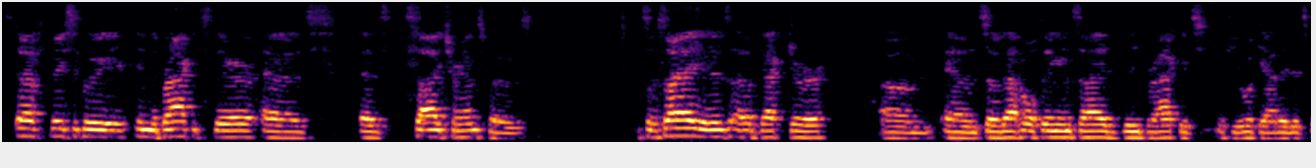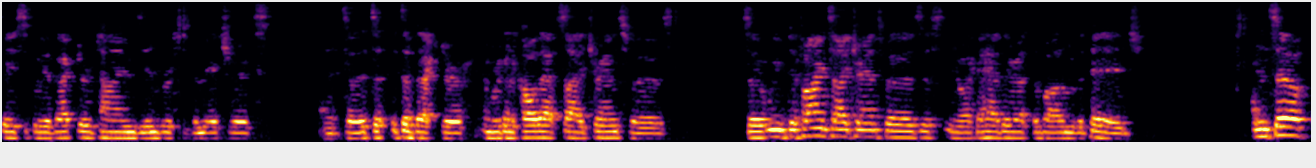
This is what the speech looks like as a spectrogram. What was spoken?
stuff basically in the brackets there as, as psi transpose. So psi is a vector. Um, and so that whole thing inside the brackets, if you look at it, it's basically a vector times inverse of the matrix. And so it's a, it's a vector, and we're going to call that psi transpose. So we've defined psi transpose, this, you know, like I had there at the bottom of the page. And so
